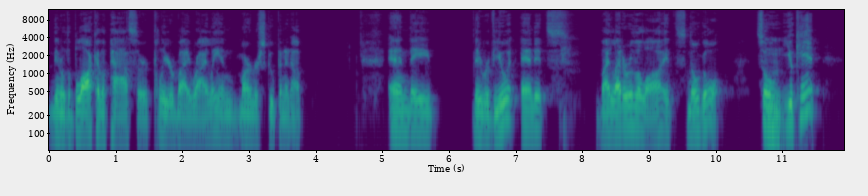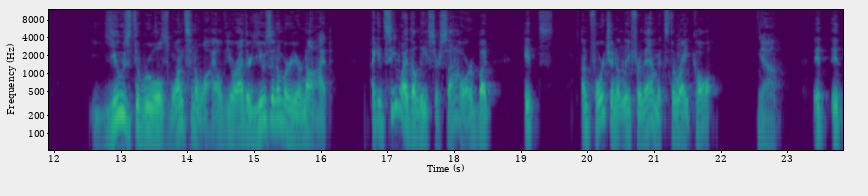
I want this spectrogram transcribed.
you know, the block of the pass or clear by Rielly and Marner scooping it up. And they they review it and it's by letter of the law, it's no goal. So mm-hmm. you can't use the rules once in a while. You're either using them or you're not. I can see why the Leafs are sour, but it's unfortunately for them, it's the right call. Yeah. It it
